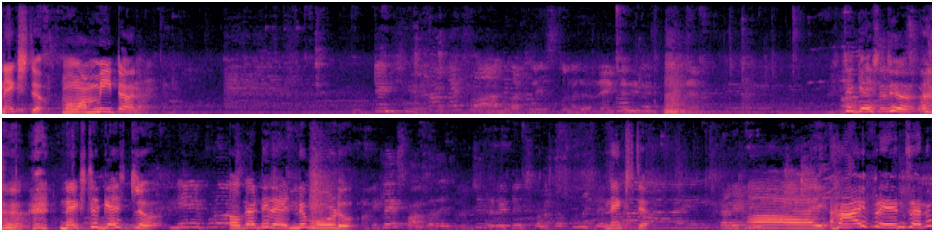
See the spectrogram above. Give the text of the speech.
నెక్స్ట్ మా మమ్మీ టర్న్ గెస్ట్ నెక్స్ట్ గెస్ట్లు ఒకటి రెండు మూడు. Next hi hi friends Anu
